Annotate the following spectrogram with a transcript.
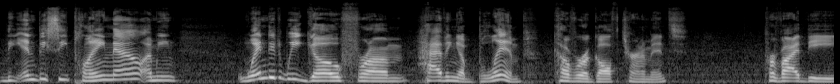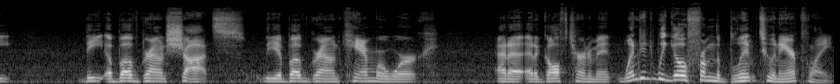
the NBC plane now? I mean, when did we go from having a blimp cover a golf tournament, provide the the above ground shots, the above ground camera work at a at a golf tournament? When did we go from the blimp to an airplane?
